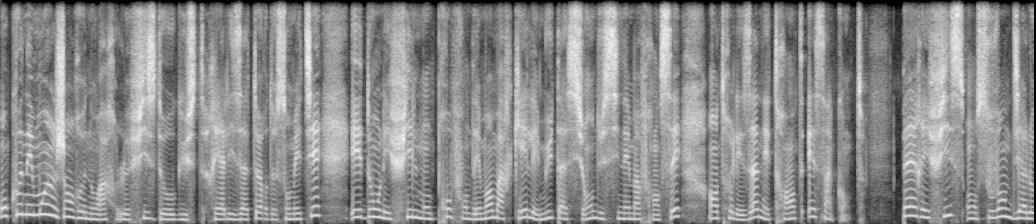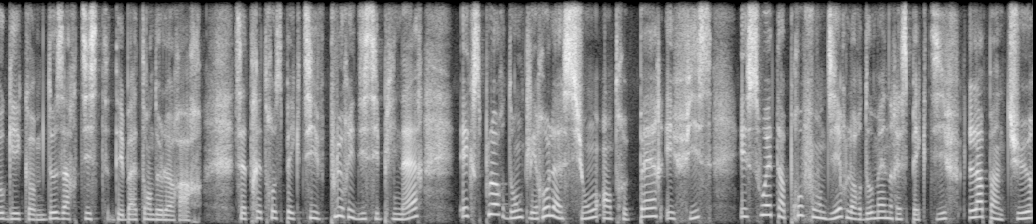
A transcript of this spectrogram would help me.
On connaît moins Jean Renoir, le fils de Auguste, réalisateur de son métier et dont les films ont profondément marqué les mutations du cinéma français entre les années 30 et 50. Père et fils ont souvent dialogué comme deux artistes débattant de leur art. Cette rétrospective pluridisciplinaire explore donc les relations entre père et fils et souhaite approfondir leurs domaines respectifs, la peinture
